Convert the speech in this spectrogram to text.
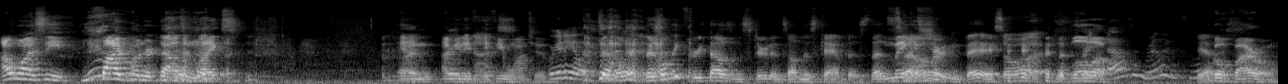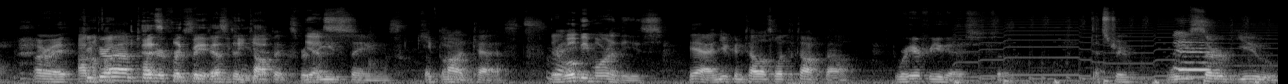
I want to see five hundred thousand likes. And I mean, if, Very if you want to, We're gonna get like. There's only, there's only 3,000 students on this campus. That's, We'll make that's it work. shooting big. So what? we'll blow up. 3,000? Really? That's a. Yeah. We'll go viral. All right. I don't Keep your eye on Twitter As for clickbait as you suggested topics for Yes. these things, Keep them. podcasts. I- There will be more of these. Yeah, and you can tell us what to talk about. We're here for you guys. So That's true. We Eh. serve you,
